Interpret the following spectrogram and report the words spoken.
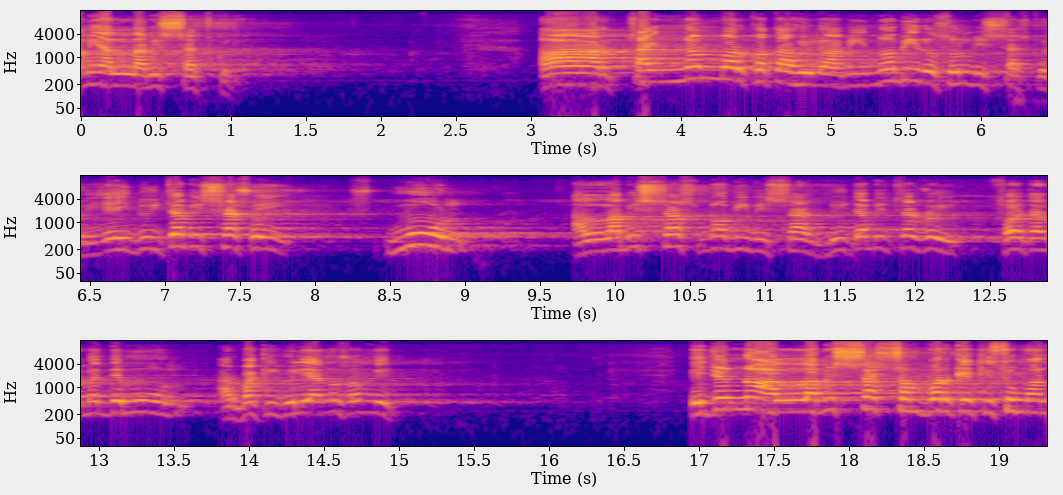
আমি আল্লাহ বিশ্বাস করি। আর চার নম্বর কথা হইল, আমি নবী রসুল বিশ্বাস করি। এই দুইটা বিশ্বাস হই মূল আল্লাহ বিশ্বাস, নবী বিশ্বাস, দুইটা বিশ্বাস ওই ছয়টার মধ্যে মূল, আর বাকিগুলি আনুষঙ্গিক। এই জন্য আল্লাহ বিশ্বাস সম্পর্কে কিছু মন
